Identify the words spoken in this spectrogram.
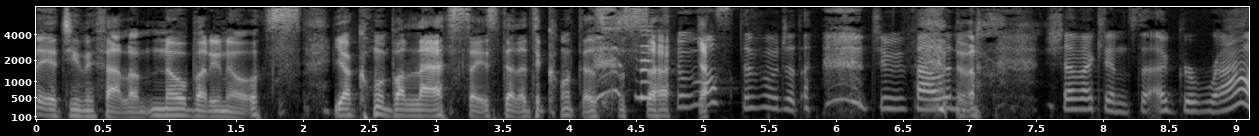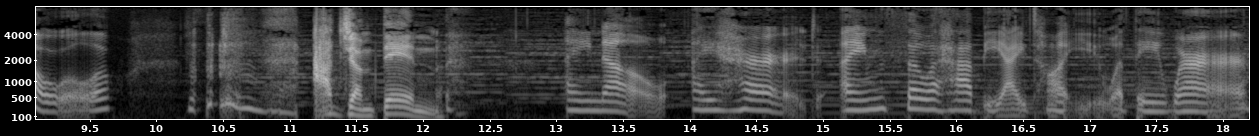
det Jimmy Fallon? Nobody knows. Jag kommer bara läsa istället, jag kommer inte ens Du försöka. måste fortsätta. Jimmy Fallon kör verkligen så a growl. I jumped in. I know, I heard. I'm so happy I taught you what they were.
